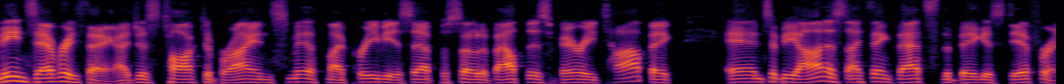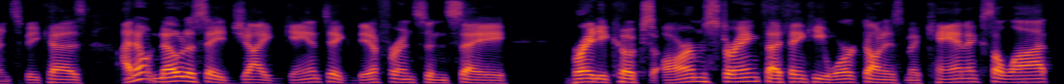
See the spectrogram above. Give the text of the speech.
means everything. I just talked to Brian Smith, my previous episode, about this very topic. And to be honest, I think that's the biggest difference because I don't notice a gigantic difference in, say, Brady Cook's arm strength. I think he worked on his mechanics a lot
